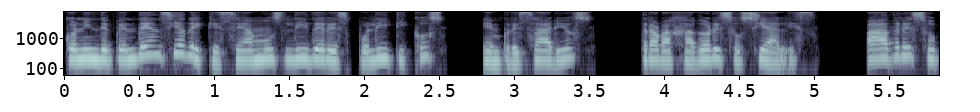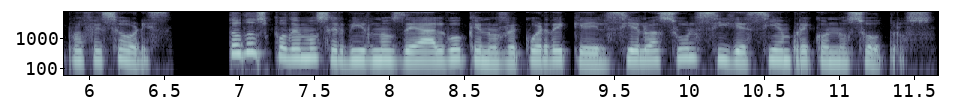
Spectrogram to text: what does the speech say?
Con independencia de que seamos líderes políticos, empresarios, trabajadores sociales, padres o profesores, todos podemos servirnos de algo que nos recuerde que el cielo azul sigue siempre con nosotros.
